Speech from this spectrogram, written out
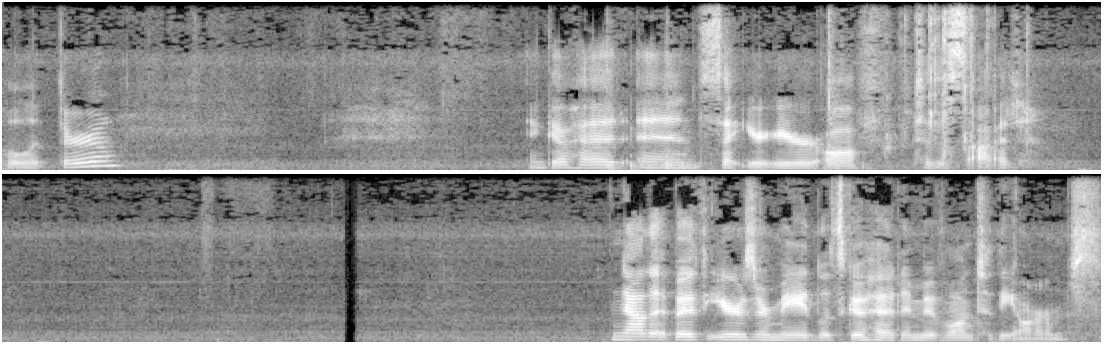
Pull it through. And go ahead and set your ear off to the side. Now that both ears are made let's go ahead and move on to the arms.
